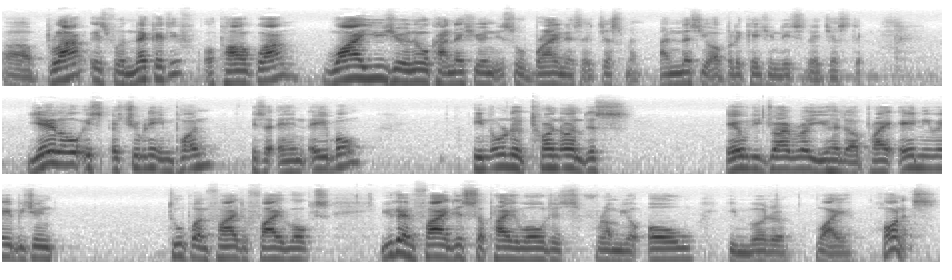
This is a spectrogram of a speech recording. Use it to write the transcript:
Uh, black is for negative or power ground. Why usually no connection is for brightness adjustment unless your application needs to adjust it. Yellow is extremely important. It's an enable. In order to turn on this LED driver, you have to apply anywhere between 2.5 to 5 volts. You can find this supply voltage from your old inverter wire harness.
